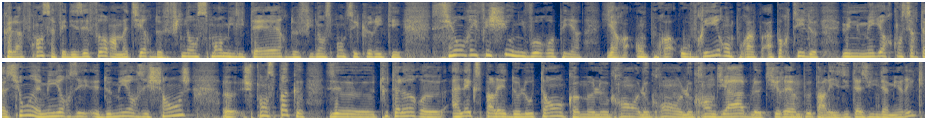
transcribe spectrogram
que la France a fait des efforts en matière de financement financement militaire, de financement de sécurité. Si on réfléchit au niveau européen, il y aura, on pourra ouvrir, on pourra apporter de, une meilleure concertation, et meilleurs, de meilleurs échanges. Euh, je pense pas que euh, tout à l'heure euh, Alex parlait de l'OTAN comme le grand, le grand, le grand diable tiré un peu par les États-Unis d'Amérique.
